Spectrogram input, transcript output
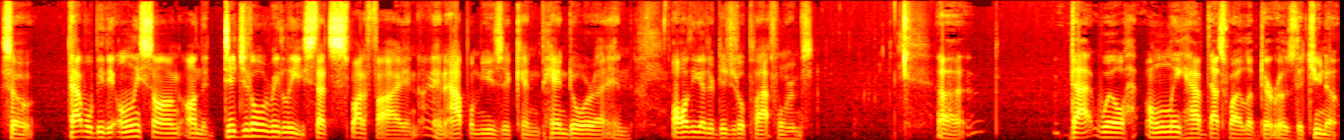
So that will be the only song on the digital release. That's Spotify and, and Apple Music and Pandora and all the other digital platforms. Uh, that will only have that's why I love Dirt Roads that you know.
